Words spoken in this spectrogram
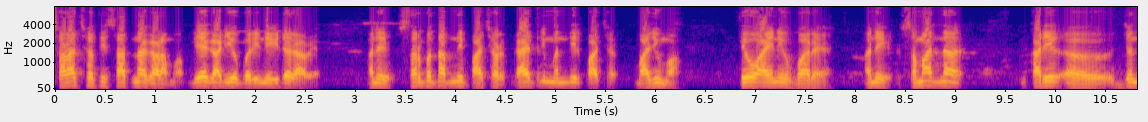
સાડા છ થી સાતના ગાળામાં બે ગાડીઓ ભરીને ઈડર આવ્યા અને સરપ્રતાપની પાછળ ગાયત્રી મંદિર પાછળ બાજુમાં તેઓ આવીને ઊભા રહ્યા. અને સમાજના કાર્ય જન,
